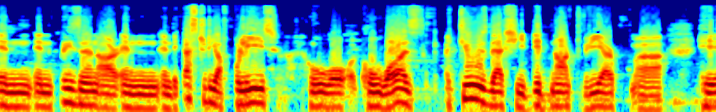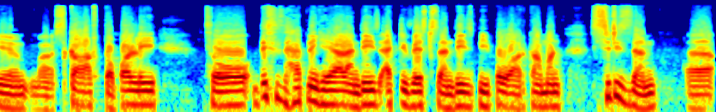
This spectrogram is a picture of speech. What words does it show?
in in prison or in in the custody of police who who was accused that she did not wear uh, him uh, scarf properly. So this is happening here and these activists and these people are common citizen uh,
